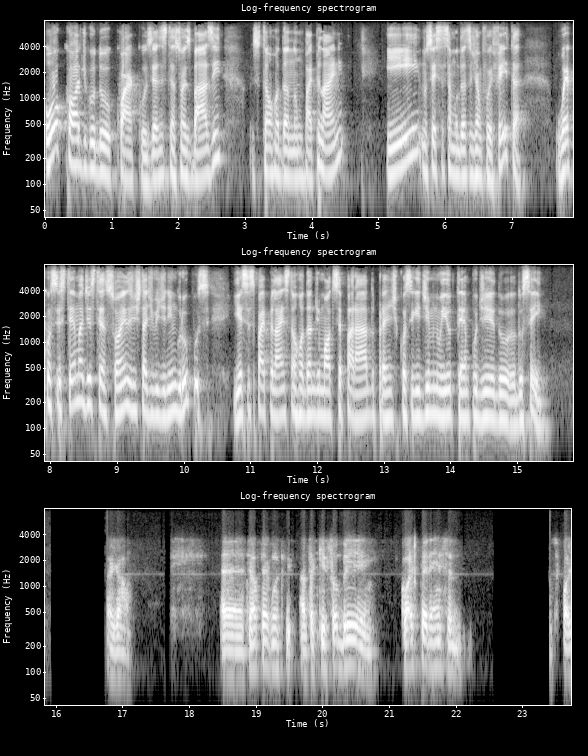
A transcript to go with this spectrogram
o código do Quarkus e as extensões base estão rodando num pipeline e não sei se essa mudança já foi feita, o ecossistema de extensões a gente está dividido em grupos e esses pipelines estão rodando de modo separado para a gente conseguir diminuir o tempo de, do, do CI. Legal. É, tem uma pergunta aqui sobre qual a experiência você pode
